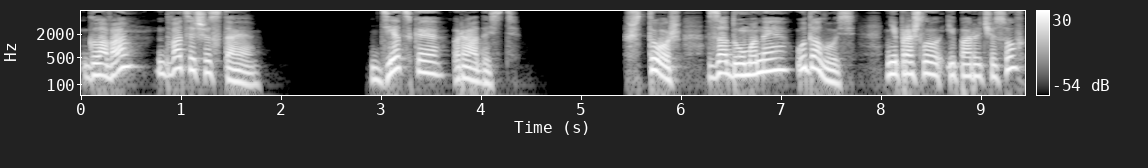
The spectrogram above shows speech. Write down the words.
Глава 26. Детская радость. Что ж, задуманное удалось. Не прошло и пары часов,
